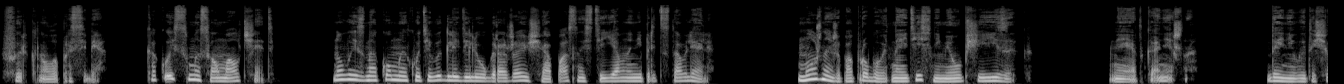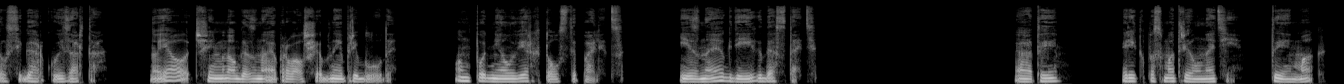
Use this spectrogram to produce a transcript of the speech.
Фыркнула про себя. Какой смысл молчать? Новые знакомые хоть и выглядели угрожающе, опасности явно не представляли. Можно же попробовать найти с ними общий язык. Нет, конечно. Дэнни вытащил сигарку изо рта. Но я очень много знаю про волшебные приблуды. Он поднял вверх толстый палец. И знаю, где их достать. «А ты?» — Рик посмотрел на Ти. «Ты маг?»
